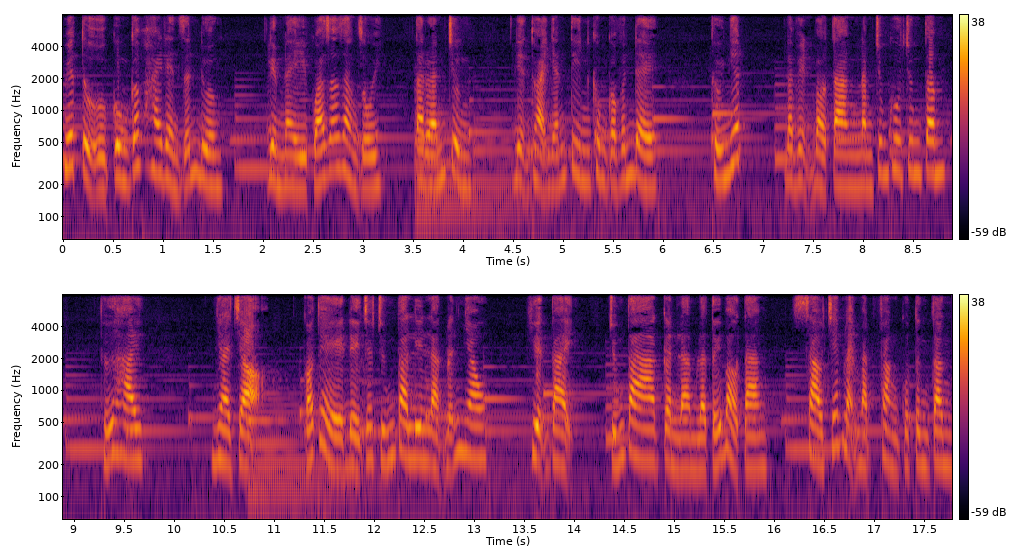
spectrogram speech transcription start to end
Huyết tự cung cấp hai đèn dẫn đường, điểm này quá rõ ràng rồi. Ta đoán chừng điện thoại nhắn tin không có vấn đề. Thứ nhất là viện bảo tàng nằm trong khu trung tâm, thứ hai, nhà trọ có thể để cho chúng ta liên lạc lẫn nhau. Hiện tại, chúng ta cần làm là tới bảo tàng, sao chép lại mặt phẳng của từng tầng,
